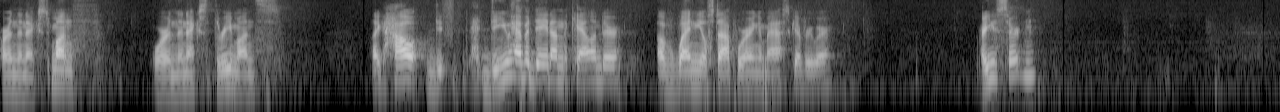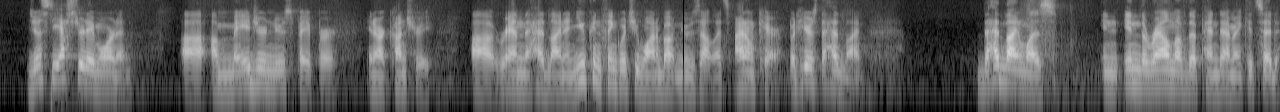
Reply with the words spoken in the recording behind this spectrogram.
or in the next month, or in the next three months? Like, how do, you have a date on the calendar of when you'll stop wearing a mask everywhere? Are you certain? Just yesterday morning, uh, a major newspaper in our country uh, ran the headline, and you can think what you want about news outlets. I don't care. But here's the headline. The headline was in, in the realm of the pandemic, it said,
